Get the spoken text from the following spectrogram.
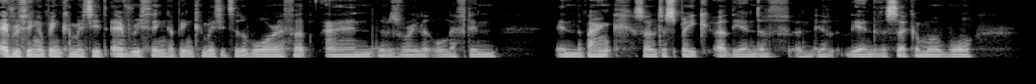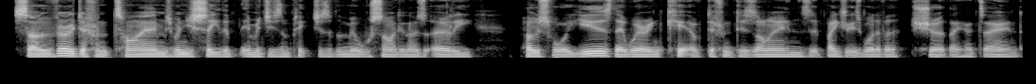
everything had been committed, everything had been committed to the war effort, and there was very little left in in the bank, so to speak, at the end of the end of the Second World War. So very different times. When you see the images and pictures of the Mill side in those early post-war years, they're wearing kit of different designs. It basically is whatever shirt they had to hand.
